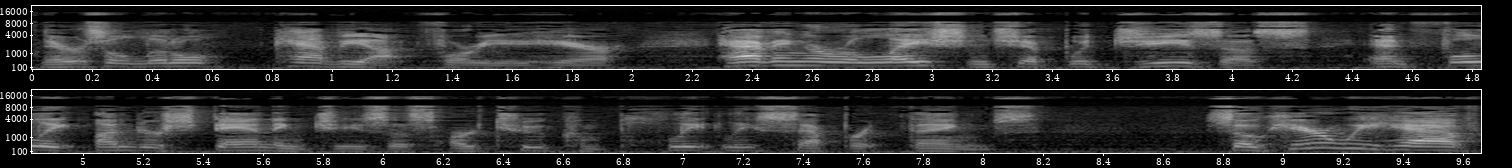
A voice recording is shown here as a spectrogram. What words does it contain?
there's a little caveat for you here. Having a relationship with Jesus and fully understanding Jesus are two completely separate things. So here we have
